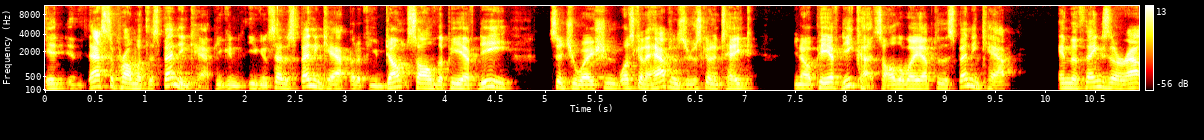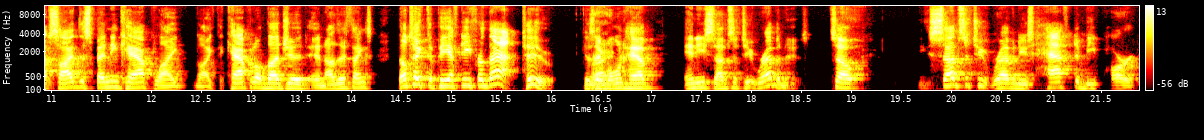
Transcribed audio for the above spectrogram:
it, it, that's the problem with the spending cap you can you can set a spending cap but if you don't solve the pfd situation what's going to happen is they're just going to take you know pfd cuts all the way up to the spending cap and the things that are outside the spending cap like like the capital budget and other things they'll take the pfd for that too because right. they won't have any substitute revenues so substitute revenues have to be part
